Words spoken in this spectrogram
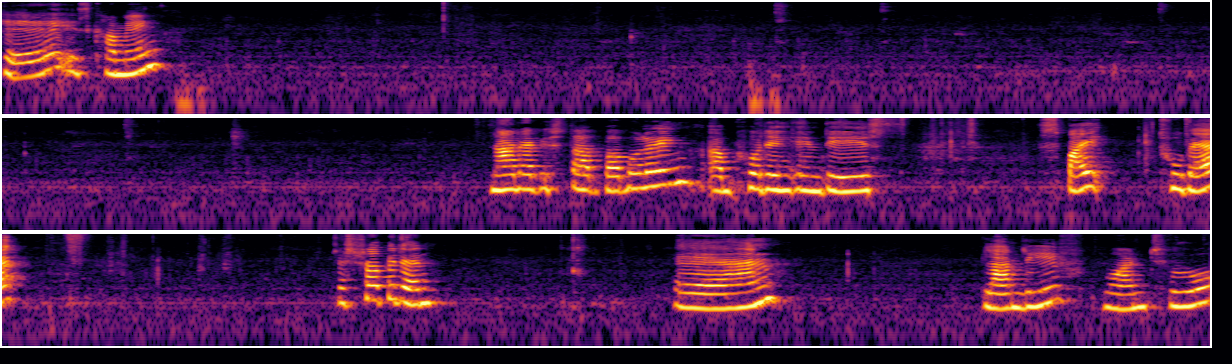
Okay, is coming. Now that it start bubbling, I'm putting in this spike two bag. Just drop it in. And lime leaf, one, two,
